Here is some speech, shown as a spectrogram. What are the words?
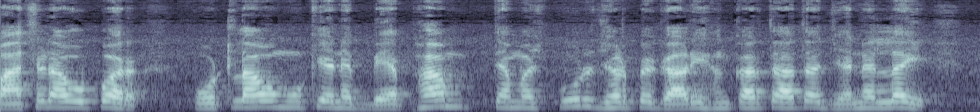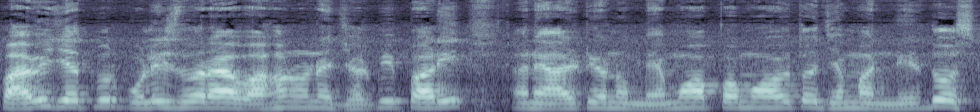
વાંચડા ઉપર પોટલાઓ મૂકી અને બેફામ તેમજ પૂર ઝડપે ગાડી હંકારતા હતા, જેને લઈ પાવી જેતપુર પોલીસ દ્વારા આ વાહનોને ઝડપી પાડી અને આરટીઓનો મેમો આપવામાં આવ્યો હતો, જેમાં નિર્દોષ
